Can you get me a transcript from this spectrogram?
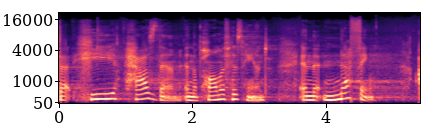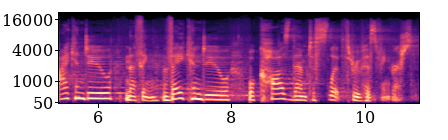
that He has them in the palm of His hand, and that nothing I can do, nothing they can do will cause them to slip through his fingers.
